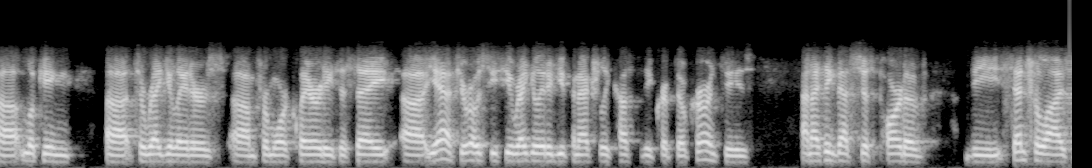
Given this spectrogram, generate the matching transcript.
uh, looking uh, to regulators um, for more clarity to say, uh, yeah, if you're OCC regulated, you can actually custody cryptocurrencies. And I think that's just part of the centralized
